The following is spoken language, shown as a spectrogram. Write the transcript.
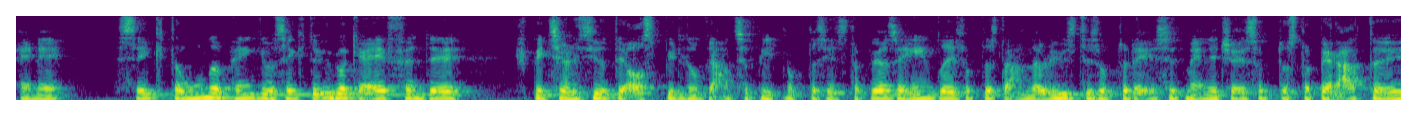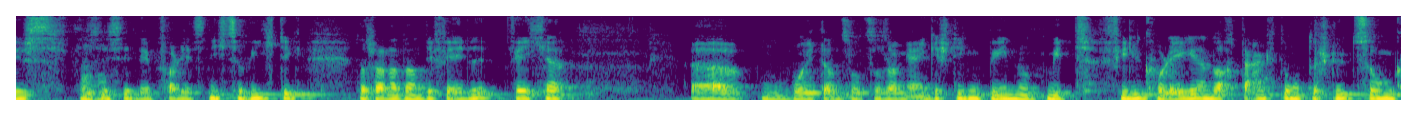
eine sektorunabhängige oder sektorübergreifende spezialisierte Ausbildung anzubieten, ob das jetzt der Börsehändler ist, ob das der Analyst ist, ob das der Asset Manager ist, ob das der Berater ist. Das ist in dem Fall jetzt nicht so wichtig. Das waren dann die Fächer, äh, wo ich dann sozusagen eingestiegen bin und mit vielen Kolleginnen auch dank der Unterstützung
